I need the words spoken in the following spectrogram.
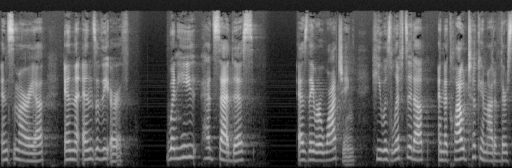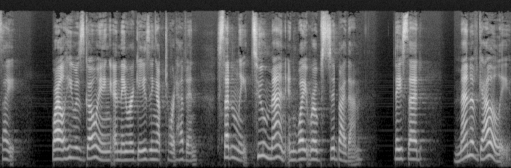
and Samaria, and the ends of the earth. When he had said this, as they were watching, he was lifted up, and a cloud took him out of their sight. While he was going and they were gazing up toward heaven, suddenly two men in white robes stood by them. They said, Men of Galilee,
